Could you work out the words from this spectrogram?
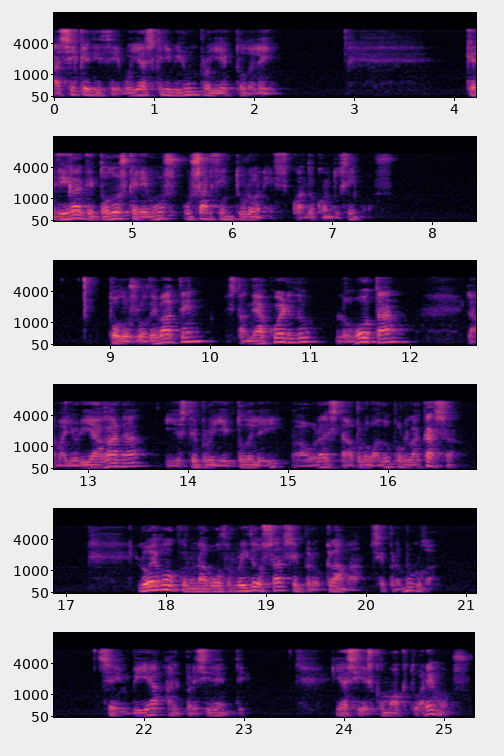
Así que dice, voy a escribir un proyecto de ley que diga que todos queremos usar cinturones cuando conducimos. Todos lo debaten, están de acuerdo, lo votan, la mayoría gana y este proyecto de ley ahora está aprobado por la Casa. Luego, con una voz ruidosa, se proclama, se promulga, se envía al presidente. Y así es como actuaremos.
